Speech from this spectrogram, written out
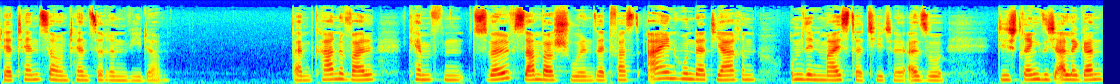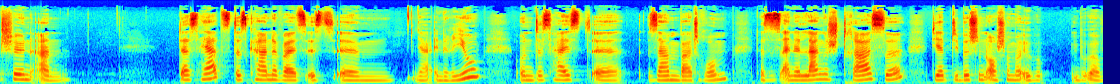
der Tänzer und Tänzerinnen wider. Beim Karneval kämpfen zwölf Samba-Schulen seit fast 100 Jahren um den Meistertitel, also die strengen sich alle ganz schön an. Das Herz des Karnevals ist ähm, ja in Rio und das heißt äh, Samba drum. Das ist eine lange Straße, die habt ihr bestimmt auch schon mal über, über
